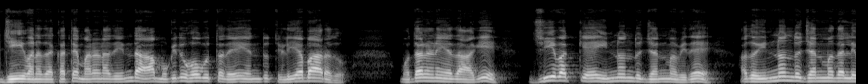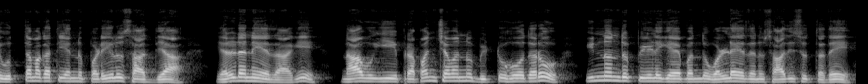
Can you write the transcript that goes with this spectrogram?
ಜೀವನದ ಕತೆ ಮರಣದಿಂದ ಮುಗಿದು ಹೋಗುತ್ತದೆ ಎಂದು ತಿಳಿಯಬಾರದು. ಮೊದಲನೆಯದಾಗಿ, ಜೀವಕ್ಕೆ ಇನ್ನೊಂದು ಜನ್ಮವಿದೆ. ಅದು ಇನ್ನೊಂದು ಜನ್ಮದಲ್ಲಿ ಉತ್ತಮ ಗತಿಯನ್ನು ಪಡೆಯಲು ಸಾಧ್ಯ. ಎರಡನೆಯದಾಗಿ ನಾವು ಈ ಪ್ರಪಂಚವನ್ನು ಬಿಟ್ಟು ಹೋದರೂ ಇನ್ನೊಂದು ಪೀಳಿಗೆ ಬಂದು ಒಳ್ಳೆಯದನ್ನು ಸಾಧಿಸುತ್ತದೆ.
